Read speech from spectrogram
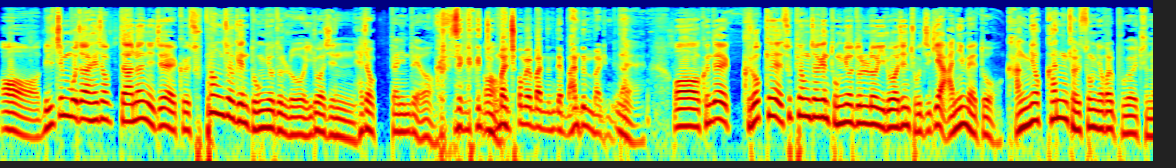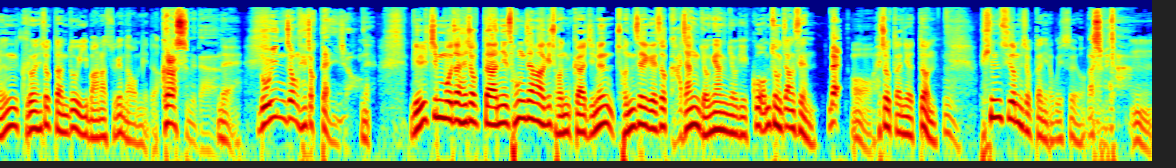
어, 밀짚모자 해적단은 이제 그 수평적인 동료들로 이루어진 해적 단인데요. 그런 생각은 정말 처음 해봤는데 맞는 말입니다. 네. 어, 근데 그렇게 수평적인 동료들로 이루어진 조직이 아님에도 강력한 결속력을 보여주는 그런 해적단도 이 만화 속에 나옵니다. 그렇습니다. 네. 노인정 해적단이죠. 네. 밀짚모자 해적단이 성장하기 전까지는 전 세계에서 가장 영향력 있고 엄청 짱센 네. 어, 해적단이었던 음. 흰수염 해적단이라고 있어요. 맞습니다. 음.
